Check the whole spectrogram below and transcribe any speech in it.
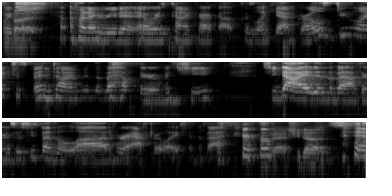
Which, But- when I read it, I always kind of crack up because, like, yeah, girls do like to spend time in the bathroom, and she she died in the bathroom, so she spends a lot of her afterlife in the bathroom. that she does.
